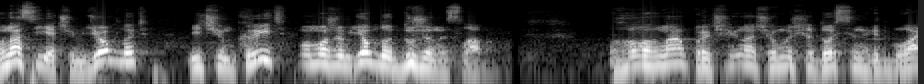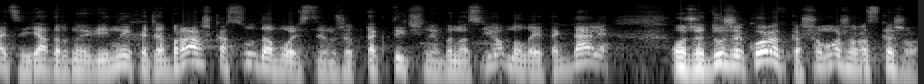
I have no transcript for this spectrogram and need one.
У нас є чим йобнуть і чим крить. Ми можемо йобнути дуже неслабо. Головна причина, чому ще досі не відбувається ядерної війни, хоча брашка з удовольствием вже тактично би нас йобнули і так далі. Отже, дуже коротко, що можу, розкажу.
